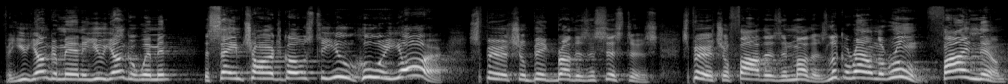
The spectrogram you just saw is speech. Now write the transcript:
For you younger men and you younger women, the same charge goes to you. Who are your spiritual big brothers and sisters, spiritual fathers and mothers? Look around the room, find them,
